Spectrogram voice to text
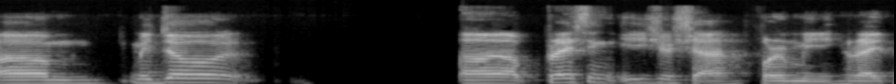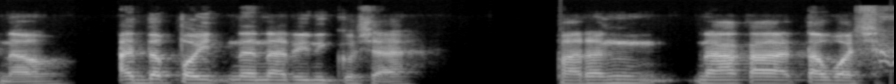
um medyo uh, pressing issue siya for me right now. At the point na narinig ko siya, parang nakakatawa siya.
